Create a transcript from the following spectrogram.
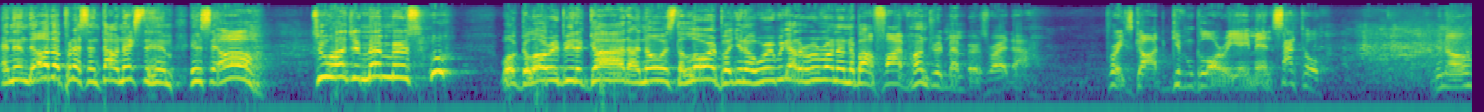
and then the other presentado next to him, he'll say, oh, 200 members, whew, well, glory be to God. I know it's the Lord, but you know, we're, we got we're running about 500 members right now. Praise God. Give him glory. Amen. Santo. You know.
